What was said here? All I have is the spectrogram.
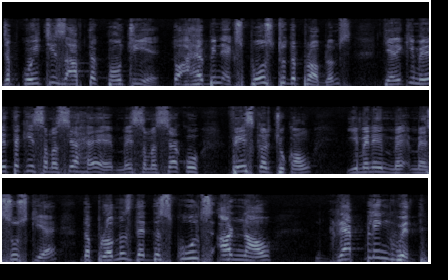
जब कोई चीज़ आप तक पहुँची है तो I have been exposed to the problems यानी कि मेरे तक ये समस्या है, मैं समस्या को फेस कर चुका हूँ, ये मैंने महसूस किया है। The problems that the schools are now grappling with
